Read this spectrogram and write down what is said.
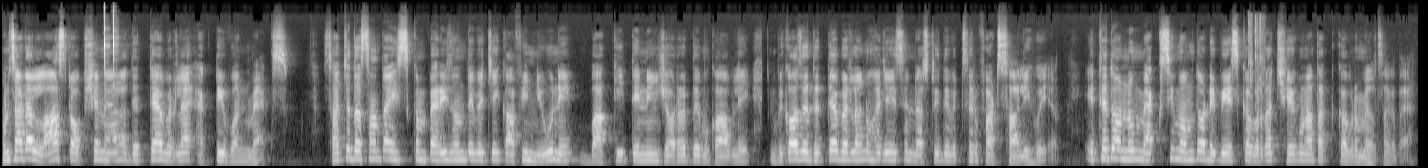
ਹੁਣ ਸਾਡਾ ਲਾਸਟ ਆਪਸ਼ਨ ਹੈ, ਆਦਿਤਿਆ ਬਿਰਲਾ ਐਕਟਿਵ 1 ਮੈਕਸ ਸੱਚ ਦੱਸਾਂ ਤਾਂ ਇਸ ਕੰਪੈਰੀਜ਼ਨ ਦੇ ਵਿੱਚ ਇਹ ਕਾਫੀ ਨਿਊ ਨੇ, ਬਾਕੀ ਤਿੰਨ ਇੰਸ਼ੋਰਰ ਦੇ ਮੁਕਾਬਲੇ ਬਿਕੋਜ਼ ਆਦਿਤਿਆ ਬਿਰਲਾ ਨੂੰ ਹਜੇ ਇਸ ਇੰਡਸਟਰੀ ਦੇ ਵਿੱਚ ਸਿਰਫ 8 ਸਾਲ ਹੀ ਹੋਏ ਆ। ਇੱਥੇ ਤੁਹਾਨੂੰ ਮੈਕਸਿਮਮ ਤੁਹਾਡੇ ਬੇਸ ਕਵਰ ਦਾ 6 ਗੁਣਾ ਤੱਕ ਕਵਰ ਮਿਲ ਸਕਦਾ ਹੈ।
